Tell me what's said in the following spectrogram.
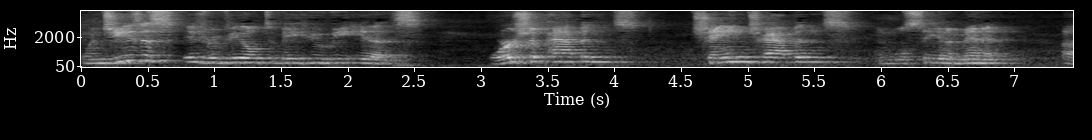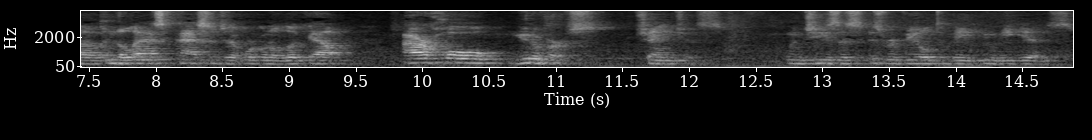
When Jesus is revealed to be who he is, worship happens, change happens, and we'll see in a minute uh, in the last passage that we're going to look at, our whole universe changes when Jesus is revealed to be who he is.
